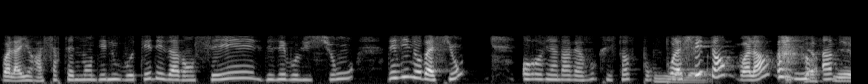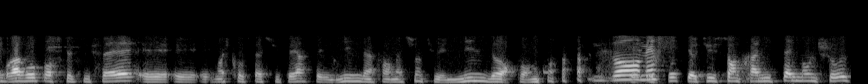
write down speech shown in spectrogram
Voilà, il y aura certainement des nouveautés, des avancées, des évolutions, des innovations. On reviendra vers vous, Christophe, pour, pour la suite. Hein, voilà. Merci et bravo pour ce que tu fais. Et, moi, je trouve ça super. C'est une ligne d'information. Tu es une mine d'or pour moi. Bon, merci. Que tu centralises tellement de choses.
